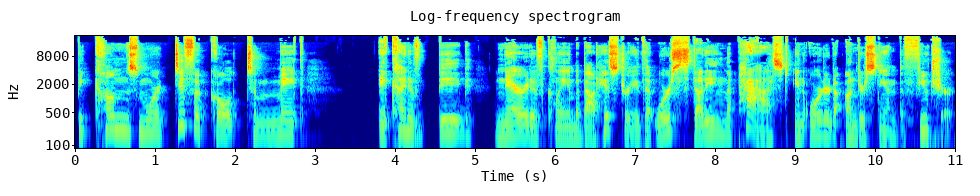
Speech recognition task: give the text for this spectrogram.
becomes more difficult to make a kind of big narrative claim about history that we're studying the past in order to understand the future.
